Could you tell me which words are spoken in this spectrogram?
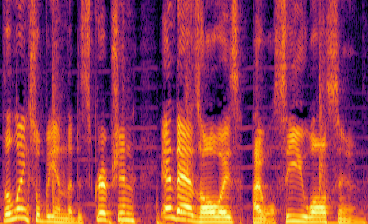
the links will be in the description, and as always, I will see you all soon.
